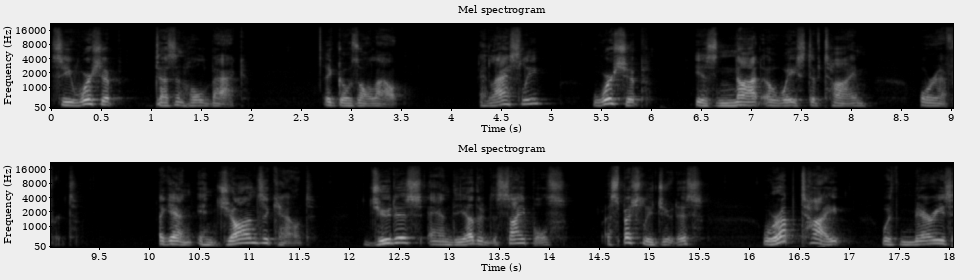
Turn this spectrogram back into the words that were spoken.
See, worship doesn't hold back, it goes all out. And lastly, Worship is not a waste of time or effort. Again, in John's account, Judas and the other disciples, especially Judas, were uptight with Mary's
